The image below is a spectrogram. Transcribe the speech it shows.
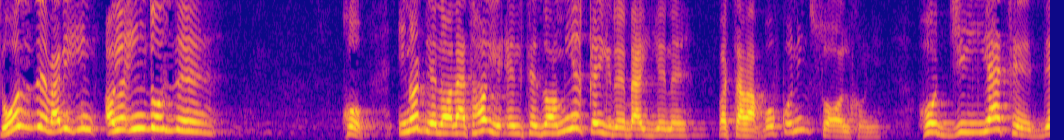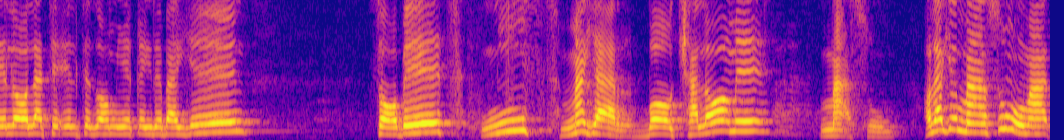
دزده ولی این آیا این دزده؟ خب اینا دلالت های التزامی غیر بیانه. و توقف کنی سوال کنی. حجیت دلالت التزامی غیر بیان ثابت نیست مگر با کلام معصوم. حالا اگه معصوم اومد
